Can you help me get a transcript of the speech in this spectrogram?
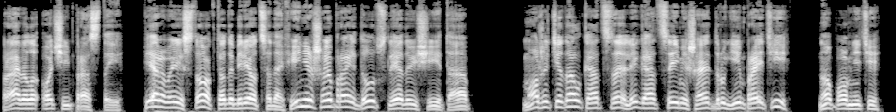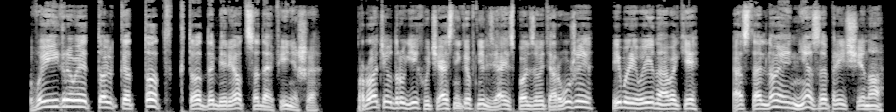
Правила очень просты. Первые сто, кто доберется до финиша, пройдут в следующий этап. Можете толкаться, легаться и мешать другим пройти. Но помните, Выигрывает только тот, кто доберется до финиша. Против других участников нельзя использовать оружие и боевые навыки. Остальное не запрещено.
